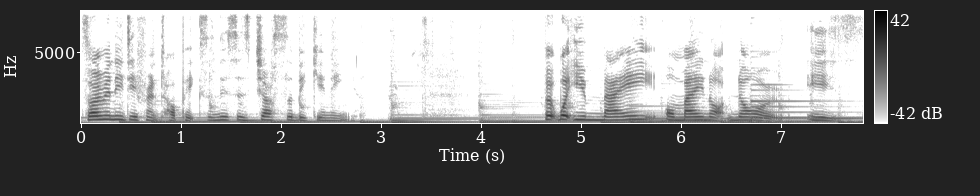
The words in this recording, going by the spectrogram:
so many different topics, and this is just the beginning. But what you may or may not know is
